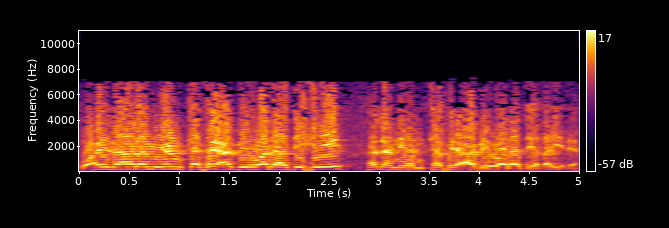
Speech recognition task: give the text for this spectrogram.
وإذا لم ينتفع بولده فلن ينتفع بولد غيره.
